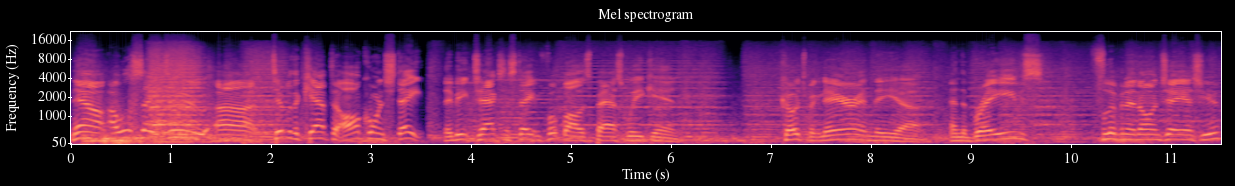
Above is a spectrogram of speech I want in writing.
Now, I will say, too, uh, tip of the cap to Alcorn State. They beat Jackson State in football this past weekend. Coach McNair and the, uh, and the Braves flipping it on JSU.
